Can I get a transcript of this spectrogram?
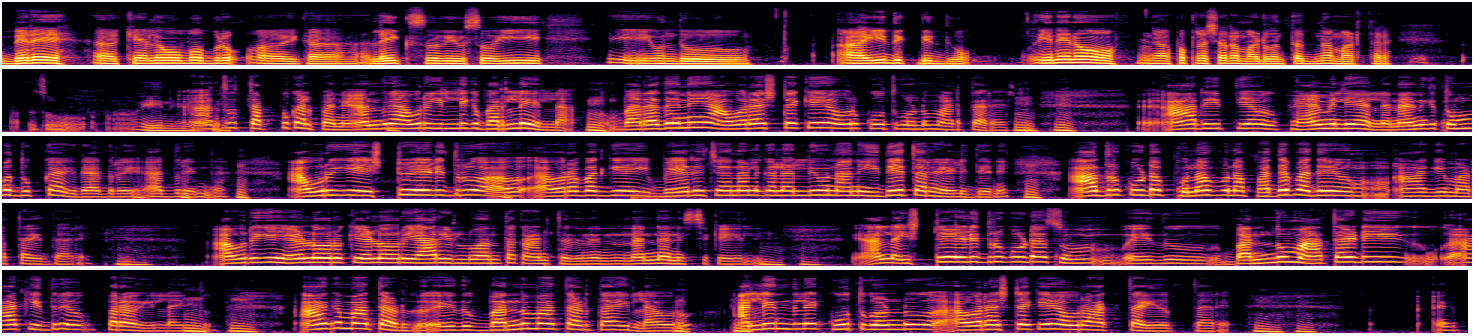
ಬೇರೆ ಕೆಲವೊಬ್ಬೊಬ್ಬರು ಈಗ ಲೈಕ್ಸು ವ್ಯೂಸು ಈ ಈ ಒಂದು ಇದಕ್ಕೆ ಬಿದ್ದು ಏನೇನೋ ಅಪಪ್ರಚಾರ ಮಾಡುವಂಥದ್ದನ್ನ ಮಾಡ್ತಾರೆ. ಸೊ ಏನು ಅದು ತಪ್ಪು ಕಲ್ಪನೆ. ಅಂದ್ರೆ ಅವರು ಇಲ್ಲಿಗೆ ಬರಲೇ ಇಲ್ಲ. ಬರದೇನೆ ಅವರಷ್ಟಕ್ಕೆ ಅವರು ಕೂತ್ಕೊಂಡು ಮಾಡ್ತಾರೆ ಅಷ್ಟೇ. ಆ ರೀತಿಯ ಫ್ಯಾಮಿಲಿ ಅಲ್ಲ ನನಗೆ ತುಂಬ ದುಃಖ ಆಗಿದೆ ಅದ್ರ ಅದರಿಂದ ಅವರಿಗೆ ಎಷ್ಟು ಹೇಳಿದ್ರು ಅವರ ಬಗ್ಗೆ ಬೇರೆ ಚಾನಲ್ಗಳಲ್ಲಿಯೂ ನಾನು ಇದೇ ಥರ ಹೇಳಿದ್ದೇನೆ. ಆದರೂ ಕೂಡ ಪುನಃ ಪುನಃ ಪದೇ ಪದೇ ಆಗಿ ಹಾಗೆ ಮಾಡ್ತಾ ಇದ್ದಾರೆ. ಅವರಿಗೆ ಹೇಳೋರು ಕೇಳೋರು ಯಾರು ಇಲ್ವಾ ಅಂತ ಕಾಣ್ತದೆ ನನ್ನ ನನ್ನ ಅನಿಸಿಕೆಯಲ್ಲಿ. ಅಲ್ಲ ಇಷ್ಟು ಹೇಳಿದ್ರು ಕೂಡ ಸುಮ್ ಇದು ಬಂದು ಮಾತಾಡಿ ಹಾಕಿದ್ರೆ ಪರವಾಗಿಲ್ಲ ಇದು. ಹಾಗೆ ಮಾತಾಡುದು ಇದು ಬಂದು ಮಾತಾಡ್ತಾ ಇಲ್ಲ ಅವರು. ಅಲ್ಲಿಂದಲೇ ಕೂತ್ಕೊಂಡು ಅವರಷ್ಟಕ್ಕೆ ಅವರು ಹಾಕ್ತಾ ಇರ್ತಾರೆ.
